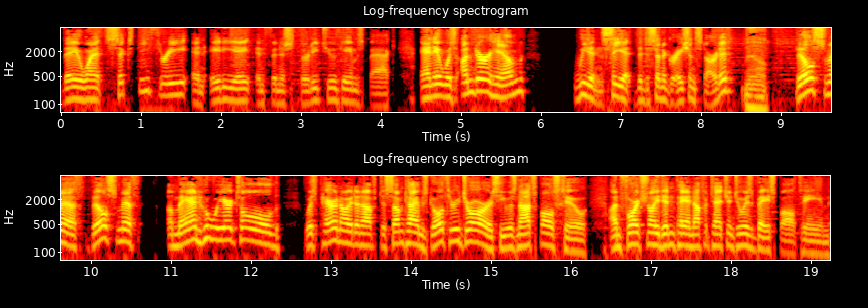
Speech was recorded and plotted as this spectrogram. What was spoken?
they went 63 and 88 and finished 32 games back. And it was under him. We didn't see it. The disintegration started. No. Bill Smith, Bill Smith, a man who we are told was paranoid enough to sometimes go through drawers he was not supposed to. Unfortunately, didn't pay enough attention to his baseball team.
